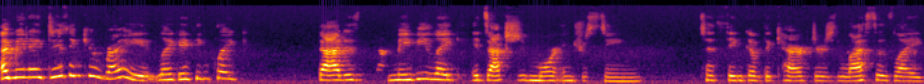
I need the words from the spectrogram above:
I mean, I do think you're right. Like, I think like that is maybe like it's actually more interesting to think of the characters less as like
